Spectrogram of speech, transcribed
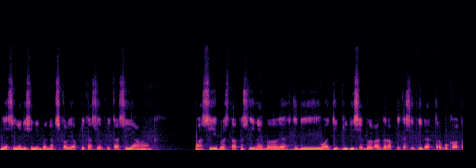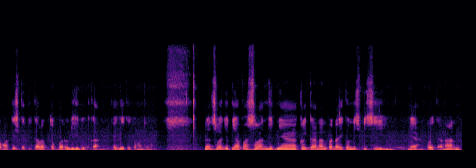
Biasanya di sini banyak sekali aplikasi-aplikasi yang masih berstatus enable ya. Jadi wajib di disable agar aplikasi tidak terbuka otomatis ketika laptop baru dihidupkan. Kayak gitu teman-teman dan selanjutnya apa? Selanjutnya klik kanan pada icon disk PC ya. Klik kanan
